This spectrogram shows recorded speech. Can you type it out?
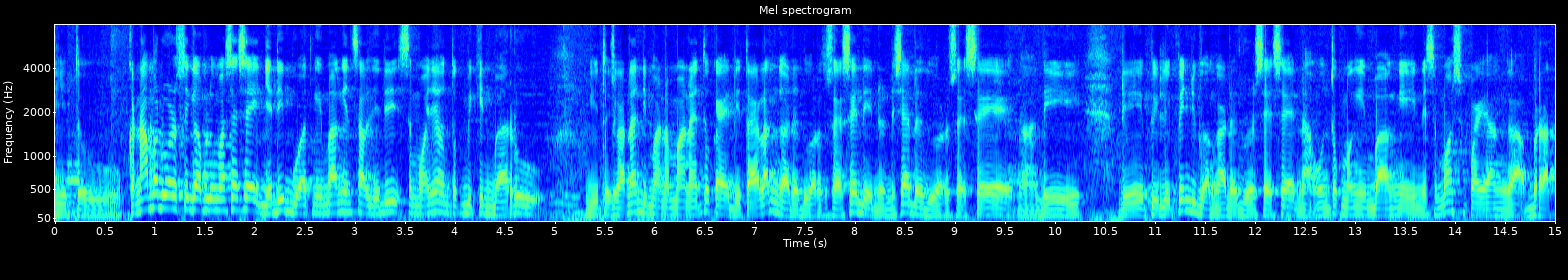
gitu. Kenapa 235 cc? Jadi buat ngimbangin sal. Jadi semuanya untuk bikin baru. Gitu. Karena di mana mana itu kayak di Thailand nggak ada 200 cc di Indonesia ada 200 cc. Nah di di Filipina juga nggak ada 200 cc. Nah untuk mengimbangi ini semua supaya nggak berat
